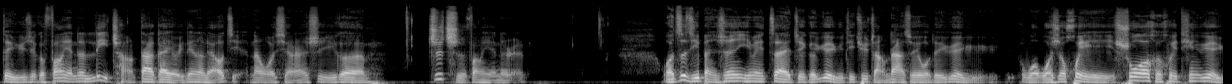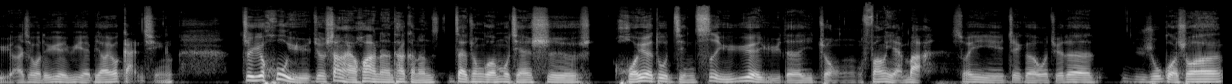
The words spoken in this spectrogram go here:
对于这个方言的立场大概有一定的了解。那我显然是一个支持方言的人。我自己本身因为在这个粤语地区长大，所以我对粤语，我我是会说和会听粤语，而且我对粤语也比较有感情。至于沪语，就上海话呢，它可能在中国目前是活跃度仅次于粤语的一种方言吧。所以这个我觉得，如果说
